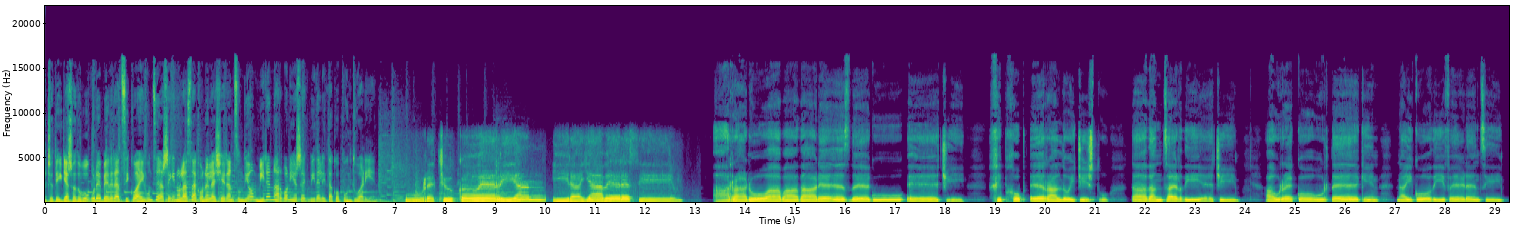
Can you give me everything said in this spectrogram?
Urretxotik jaso dugu gure bederatziko aiguntze asegin olazak onela eserantzun dio miren argoniesek bidelitako puntuari. Urretxuko herrian iraia berezi. Arraroa badarez dugu etxi, hip-hop erraldo itxistu, ta dantza erdi etxi. Aurreko urteekin nahiko diferentzi.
